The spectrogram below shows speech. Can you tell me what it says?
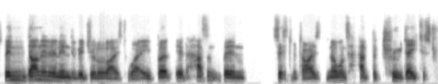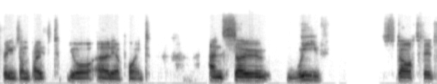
It's been done in an individualized way, but it hasn't been systematized. No one's had the true data streams on both, your earlier point. And so we've started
